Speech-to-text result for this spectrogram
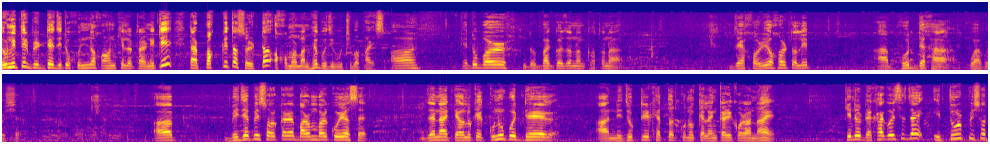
দুৰ্নীতিৰ বিৰুদ্ধে যিটো শূন্য সহনশীলতাৰ নীতি তাৰ প্ৰকৃত চৰিত্ৰ অসমৰ মানুহে বুজি উঠিব পাৰিছে। এইটো বৰ দুৰ্ভাগ্যজনক ঘটনা যে সৰিয়হৰ তলিত ভূত দেখা পোৱা গৈছে। বিজেপি চৰকাৰে বাৰম্বাৰ কৈ আছে যে নাই তেওঁলোকে কোনোপধ্যে নিযুক্তিৰ ক্ষেত্ৰত কোনো কেলেংকাৰী কৰা নাই। কিন্তু দেখা গৈছে যে ইটোৰ পিছত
